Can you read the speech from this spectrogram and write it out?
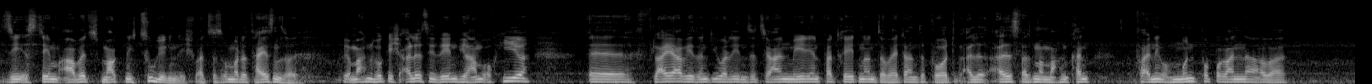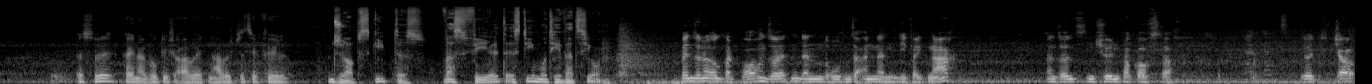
sie ist dem Arbeitsmarkt nicht zugänglich, was das immer das heißen soll. Wir machen wirklich alles. Sie sehen, wir haben auch hier äh, Flyer, wir sind über den sozialen Medien vertreten und so weiter und so fort. Alles, alles was man machen kann. Vor allen Dingen auch Mundpropaganda, aber es will keiner wirklich arbeiten, habe ich das Gefühl. Jobs gibt es. Was fehlt, ist die Motivation. Wenn Sie noch irgendwas brauchen sollten, dann rufen Sie an, dann liefere ich nach. Ansonsten schönen Verkaufstag. Gut, ciao.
